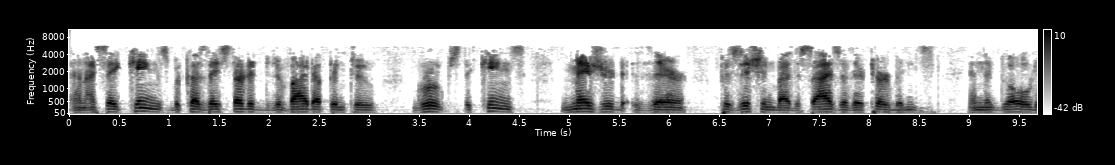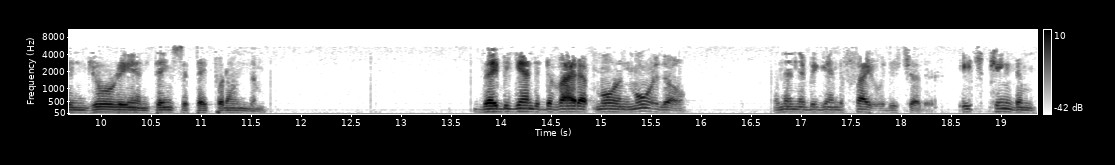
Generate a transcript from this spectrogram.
and I say kings because they started to divide up into groups, the kings measured their position by the size of their turbans and the gold and jewelry and things that they put on them. They began to divide up more and more, though, and then they began to fight with each other. Each kingdom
